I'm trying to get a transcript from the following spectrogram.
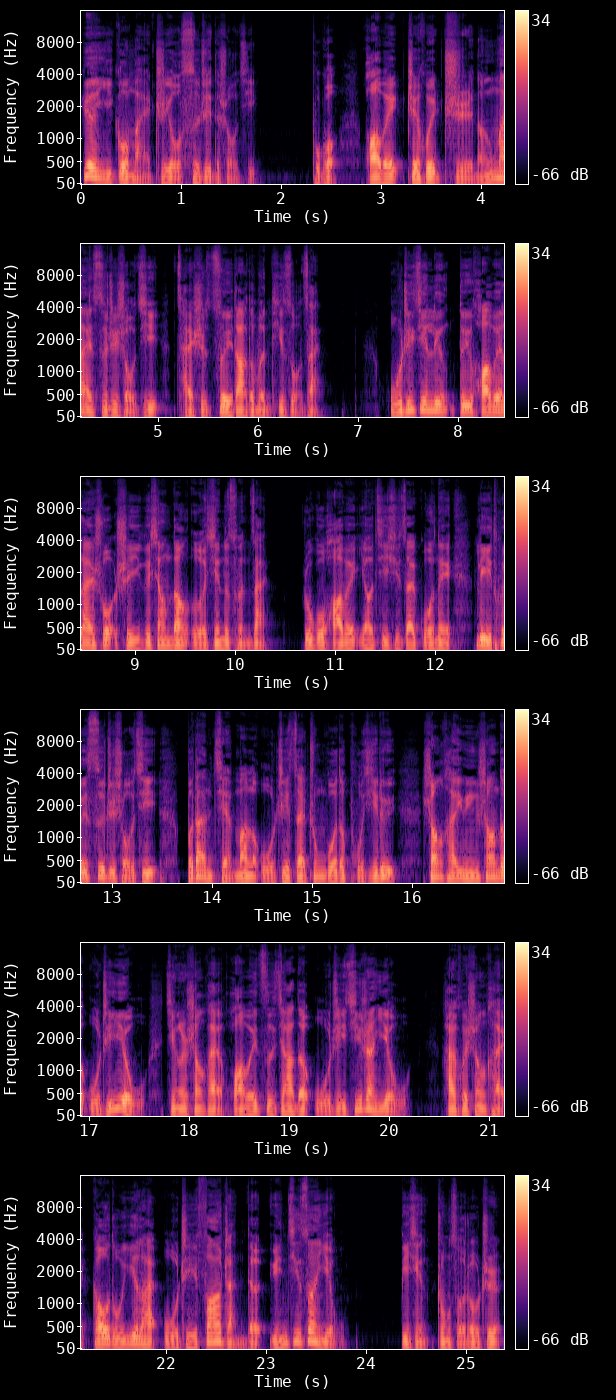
愿意购买只有四 G 的手机。不过，华为这回只能卖四 G 手机，才是最大的问题所在。五 G 禁令对于华为来说是一个相当恶心的存在。如果华为要继续在国内力推四 G 手机，不但减慢了五 G 在中国的普及率，伤害运营商的五 G 业务，进而伤害华为自家的五 G 基站业务，还会伤害高度依赖五 G 发展的云计算业务。毕竟众所周知，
